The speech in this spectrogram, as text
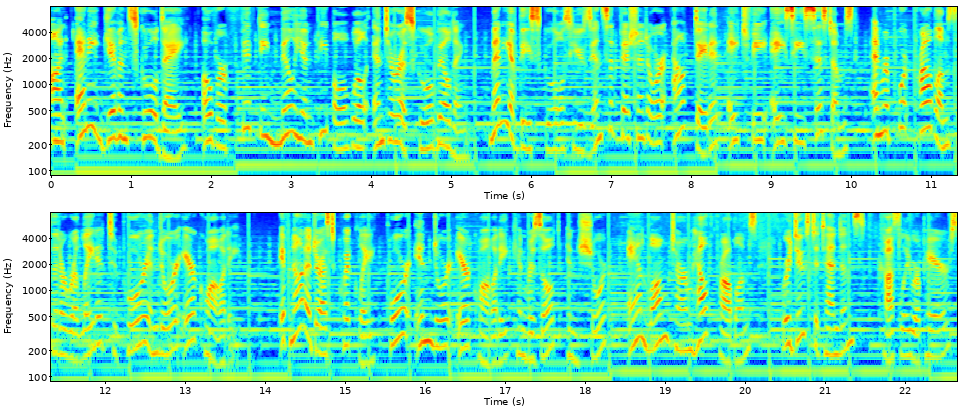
On any given school day, over 50 million people will enter a school building. Many of these schools use insufficient or outdated HVAC systems and report problems that are related to poor indoor air quality. If not addressed quickly, poor indoor air quality can result in short and long term health problems, reduced attendance, costly repairs,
